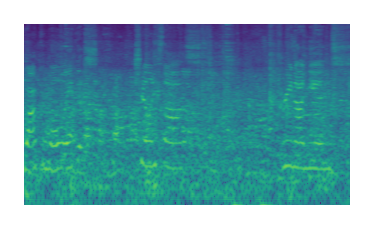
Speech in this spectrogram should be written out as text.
guacamole, this chili sauce, green onions,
